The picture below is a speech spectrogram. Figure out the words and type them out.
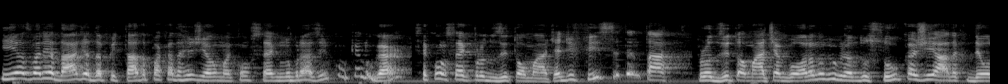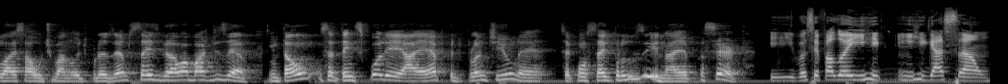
e as variedades adaptadas para cada região. Mas consegue no Brasil, em qualquer lugar, você consegue produzir tomate. É difícil você tentar produzir tomate agora no Rio Grande do Sul, com a geada que deu lá essa última noite, por exemplo, 6 graus abaixo de zero. Então você tem que escolher a época de plantio, né? Você consegue produzir na época certa. E você falou em irrigação.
